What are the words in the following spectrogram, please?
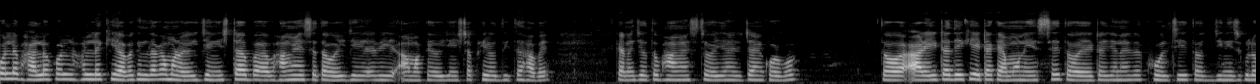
করলে ভালো হলে কী হবে? কিন্তু দেখো, আমার ওই জিনিসটা ভাঙা এসে তো ওই যে আমাকে ওই জিনিসটা ফেরত দিতে হবে। কেন, যেহেতু ভাঙা এসছে, ওই জন্য রিটার্ন করব। তো আর এইটা দেখি এটা কেমন এসছে? তো এটার জন্য এটা খুলছি। তো জিনিসগুলো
